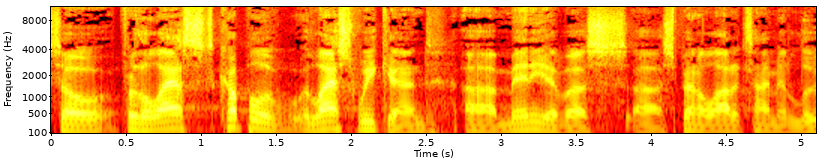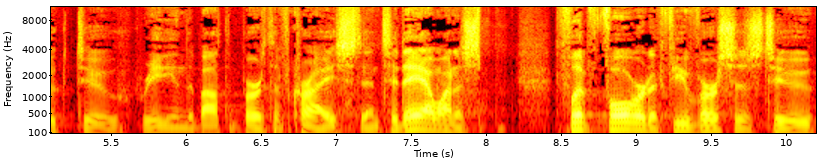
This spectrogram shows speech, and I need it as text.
So, for the last couple of last weekend, uh, many of us uh, spent a lot of time in Luke 2 reading about the birth of Christ. And today I want to flip forward a few verses to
